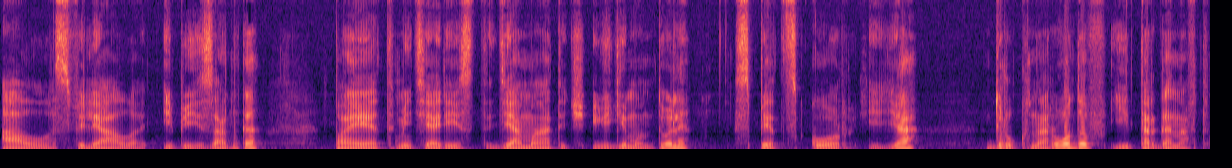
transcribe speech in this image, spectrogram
Алла с филиала и пейзанка, поэт-метеорист Диаматыч и Гегемон Толя, спецкор и я — друг народов и торгонавт.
